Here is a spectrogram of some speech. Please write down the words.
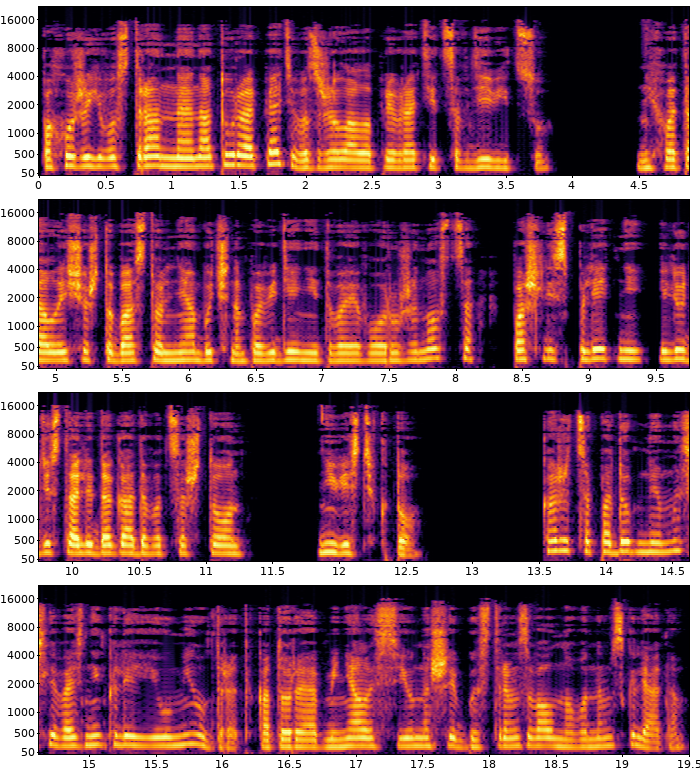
Похоже, его странная натура опять возжелала превратиться в девицу. Не хватало еще, чтобы о столь необычном поведении твоего оруженосца пошли сплетни, и люди стали догадываться, что он не весть кто". Кажется, подобные мысли возникли и у Милдред, которая обменялась с юношей быстрым взволнованным взглядом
